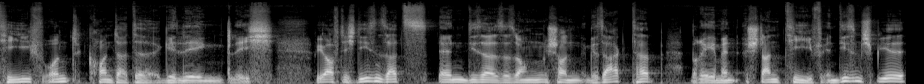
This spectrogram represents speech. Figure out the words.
tief und konterte gelegentlich. Wie oft ich diesen Satz in dieser Saison schon gesagt habe, Bremen stand tief. In diesem Spiel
